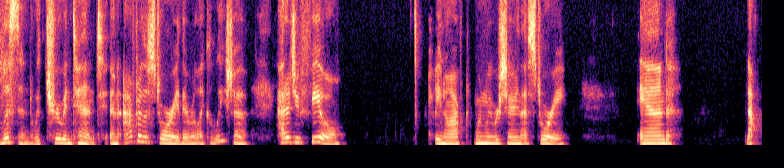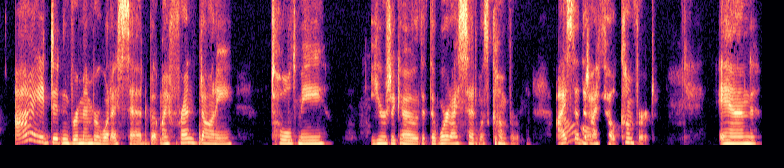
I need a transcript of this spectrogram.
listened with true intent. And after the story, they were like, Alysha, how did you feel? You know, after when we were sharing that story. And now I didn't remember what I said, but my friend Donnie told me years ago that the word I said was comfort. I oh. said that oh. I oh. felt comfort. And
